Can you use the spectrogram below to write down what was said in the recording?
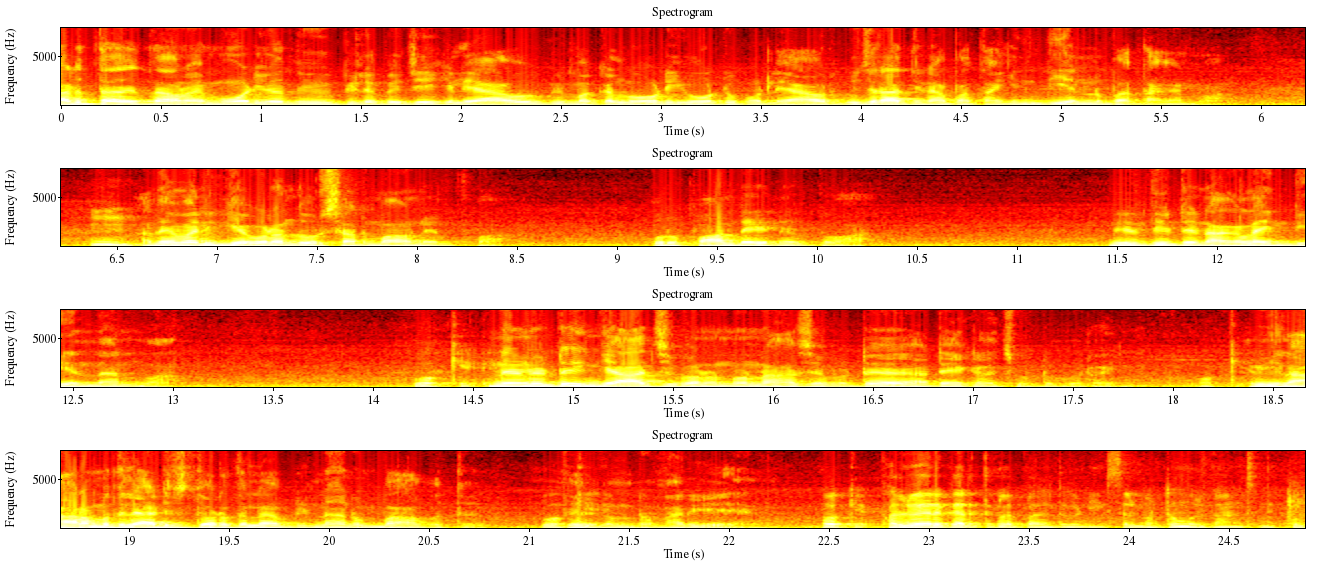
அடுத்து அதுக்கு தான் அவன் மோடி வந்து யூபியில் போய் ஜெயிக்கலையா? யூபி மக்கள் மோடிக்கு ஓட்டு போடலையா? அவர் குஜராத்தி நான் பார்த்தாங்க இந்தியன்னு பார்த்தாங்கன்னுவான். அதே மாதிரி இங்கே கொண்டாந்து ஒரு சர்மாவை நிறுத்துவான். ஒரு பாண்டேயை நிறுத்துவான். நிறுத்திட்டு நாங்களாம் இந்தியன் தான்வான் ஓகே. நின்றுட்டு இங்கே ஆட்சி பண்ணணும்னு ஆசைப்பட்டு அட்டையை கழிச்சு விட்டு போயிடுவாங்க. ஓகே. இவங்களை ஆரம்பத்திலே அடித்து துரத்தலை அப்படின்னா ரொம்ப ஆபத்து. இருக்குன்ற மாதிரி ஓகே. பல்வேறு கருத்துக்களை பகிர்ந்து கொண்டீங்க சார். மற்றும் ஒரு சந்திப்போம்.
